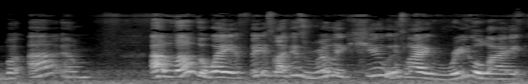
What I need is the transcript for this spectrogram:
But I am, I love the way it fits. Like it's really cute. It's like regal. Like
